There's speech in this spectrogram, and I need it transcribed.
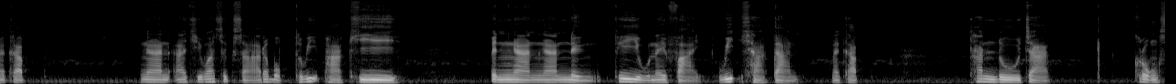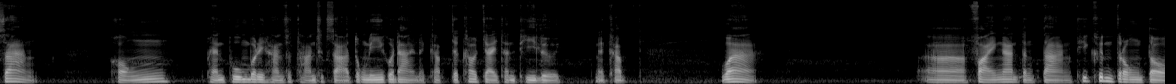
นะครับ งานอาชีวศึกษาระบบทวิภาคี เป็นงานงานหนึ่งที่อยู่ในฝ่ายวิชาการนะครับ ท่านดูจากโครงสร้างของแผนภูมิบริหารสถานศึกษาตรงนี้ก็ได้นะครับ จะเข้าใจทันทีเลยนะครับ ว่าอ่าฝ่ายงานต่างๆที่ขึ้นตรงต่อ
